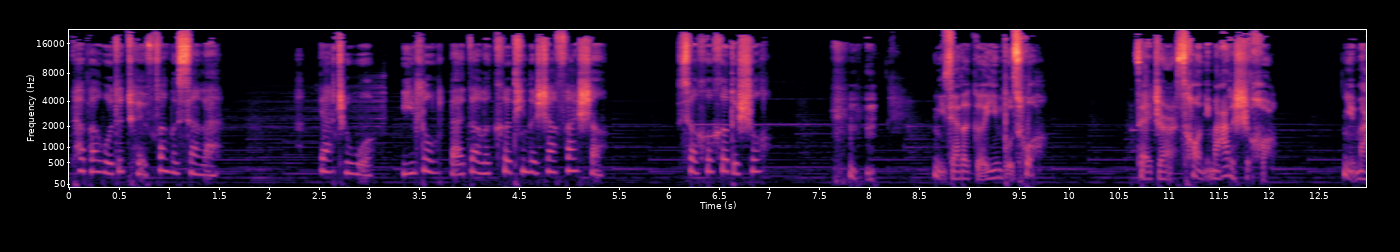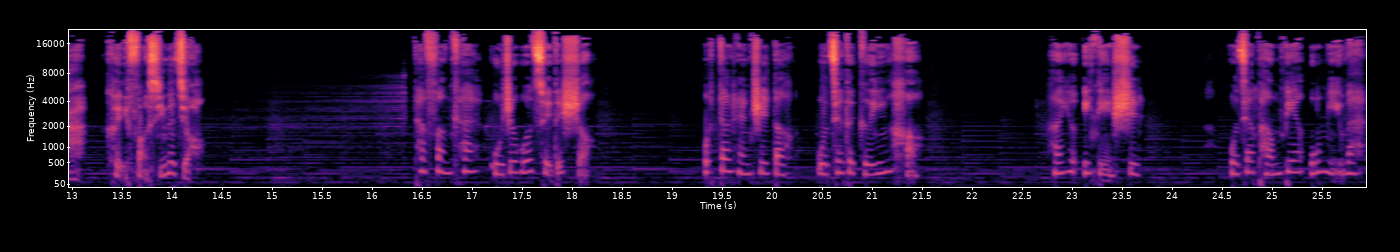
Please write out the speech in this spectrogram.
他把我的腿放了下来，压着我一路来到了客厅的沙发上，笑呵呵的说：“哼哼，你家的隔音不错，在这儿操你妈的时候。”你妈可以放心的叫。他放开捂着我嘴的手，我当然知道我家的隔音好。还有一点是，我家旁边五米外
